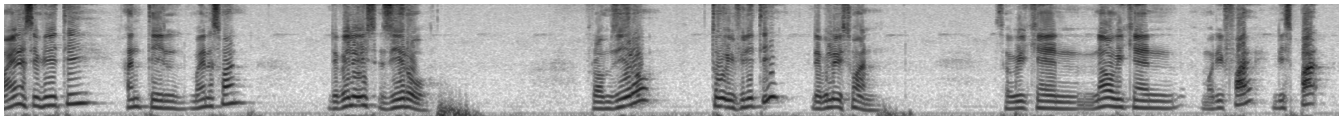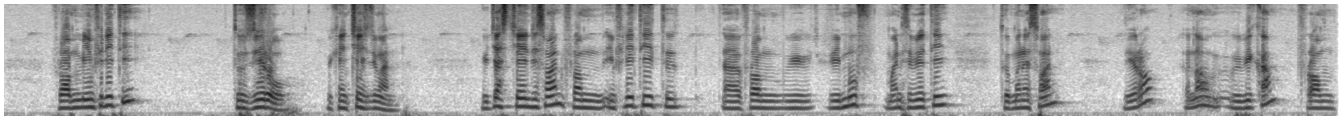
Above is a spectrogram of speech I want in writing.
minus infinity until minus 1 the value is 0 from 0 to infinity the value is 1 so we can now we can modify this part from infinity to 0 we can change the one. We just change this one from infinity to uh, from we remove minus infinity to minus 1 0 so now we become from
